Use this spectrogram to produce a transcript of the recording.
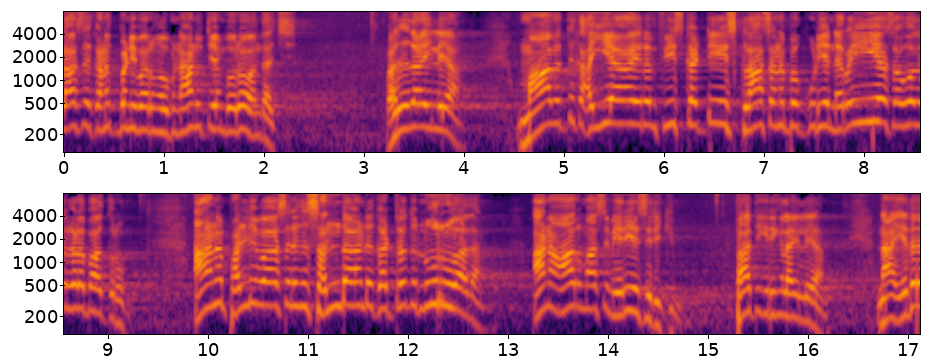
கிளாஸுக்கு கணக்கு பண்ணி பாருங்க நானூற்றி ஐம்பது ரூபா வந்தாச்சு. வருதா இல்லையா? மாதத்துக்கு ஐயாயிரம் ஃபீஸ் கட்டி கிளாஸ் அனுப்பக்கூடிய நிறைய சகோதரர்களை பார்க்குறோம். ஆனால் பள்ளிவாசலுக்கு சந்தாண்டு கட்டுறது நூறுரூவா தான் ஆனால் ஆறு மாதம் எரிய சிரிக்கும். பார்த்துக்கிறீங்களா இல்லையா? நான் எதை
